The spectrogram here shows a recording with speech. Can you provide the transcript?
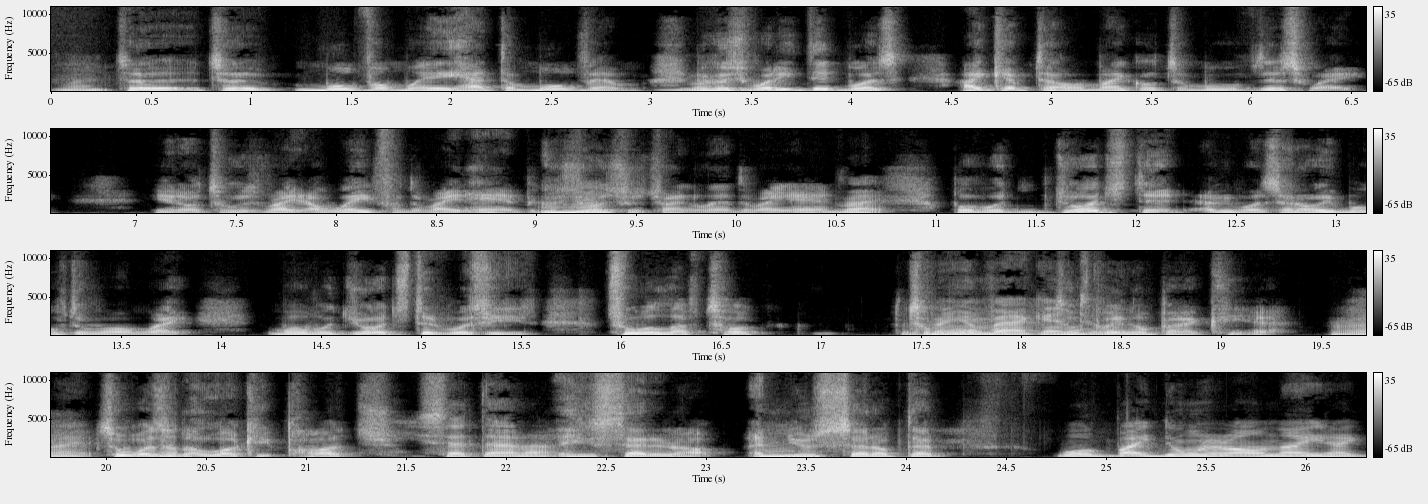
Right. to to move him where he had to move him because what he did was I kept telling Michael to move this way, you know, to his right, away from the right hand because Mhm. George was trying to land the right hand. Right. But what George did, everyone said, "Oh, he moved the wrong way." Well, what George did was he threw a left hook To, bring him back to into bring it. him back here. Right. So it wasn't a lucky punch. He set that up. He set it up, and you Mhm. set up that. Well, by doing it all night, I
